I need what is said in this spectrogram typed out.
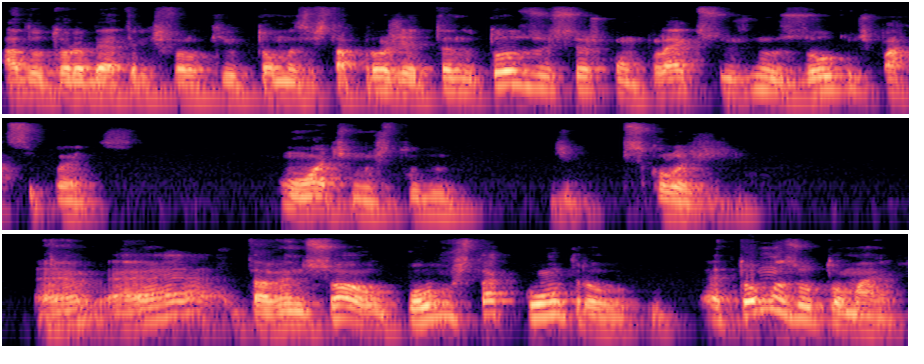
A doutora Beatriz falou que o Thomas está projetando todos os seus complexos nos outros participantes. Um ótimo estudo de psicologia. É, é, tá vendo só? O povo está contra o. É Thomas ou Tomás?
